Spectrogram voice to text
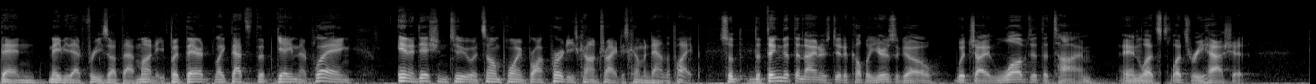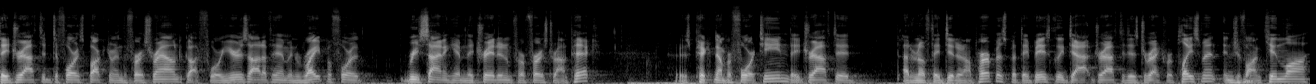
then maybe that frees up that money. But they're like that's the game they're playing. In addition to, at some point, Brock Purdy's contract is coming down the pipe. So the thing that the Niners did a couple years ago, which I loved at the time, and let's let's rehash it. They drafted DeForest Buckner in the first round, got four years out of him, and right before re-signing him, they traded him for a first-round pick. It was pick number 14. They drafted, I don't know if they did it on purpose, but they basically da- drafted his direct replacement in Javon Kinlaw.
